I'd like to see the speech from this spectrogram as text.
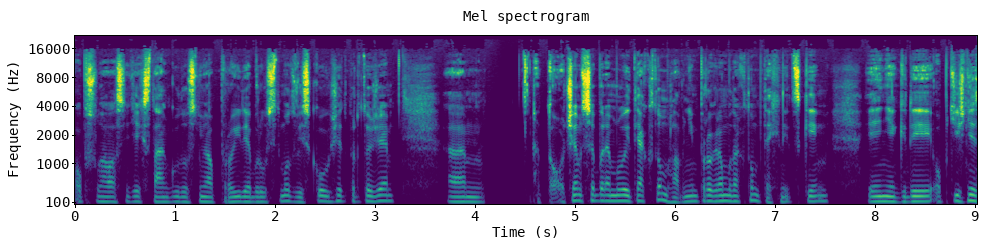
obsluha vlastně těch stánků to s nimi projde, budou si to moct vyzkoušet, protože um, to, o čem se bude mluvit jak v tom hlavním programu, tak v tom technickém, je někdy obtížně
